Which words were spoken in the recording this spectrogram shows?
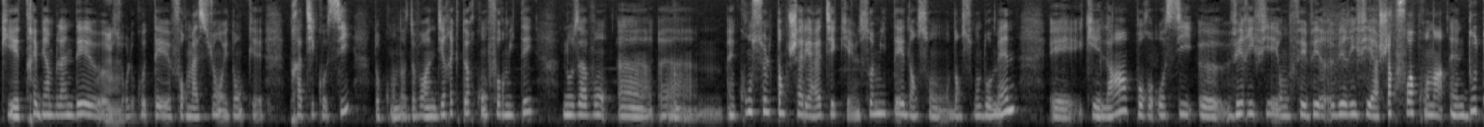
qui est très bien blindé euh, Mhm. sur le côté formation et donc pratique aussi. Donc, on- nous avons un directeur conformité. Nous avons un, un- un consultant chariatique qui a une sommité dans son, dans son domaine et qui est là pour aussi euh, vérifier. On fait vé- vérifier à chaque fois qu'on a un doute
